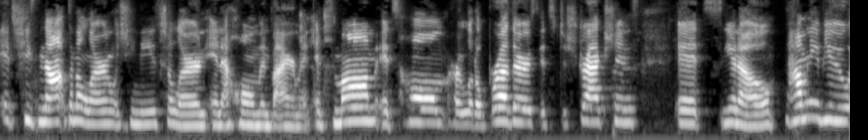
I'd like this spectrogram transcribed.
it's she's not going to learn what she needs to learn in a home environment. It's mom, it's home, her little brothers, it's distractions. It's, you know, how many of you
